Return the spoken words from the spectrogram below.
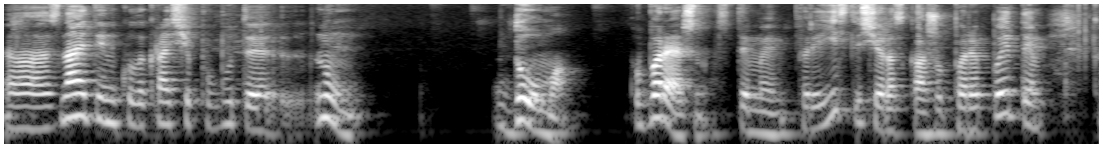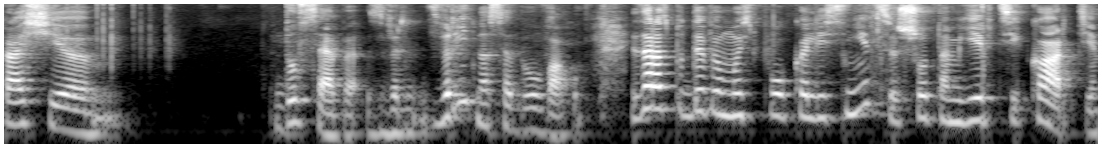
Е, Знаєте, інколи краще побути ну, вдома, обережно з тими переїсти, ще раз кажу, перепити. Краще до себе зверніть, на себе увагу. І зараз подивимось по колісниці, що там є в цій карті.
